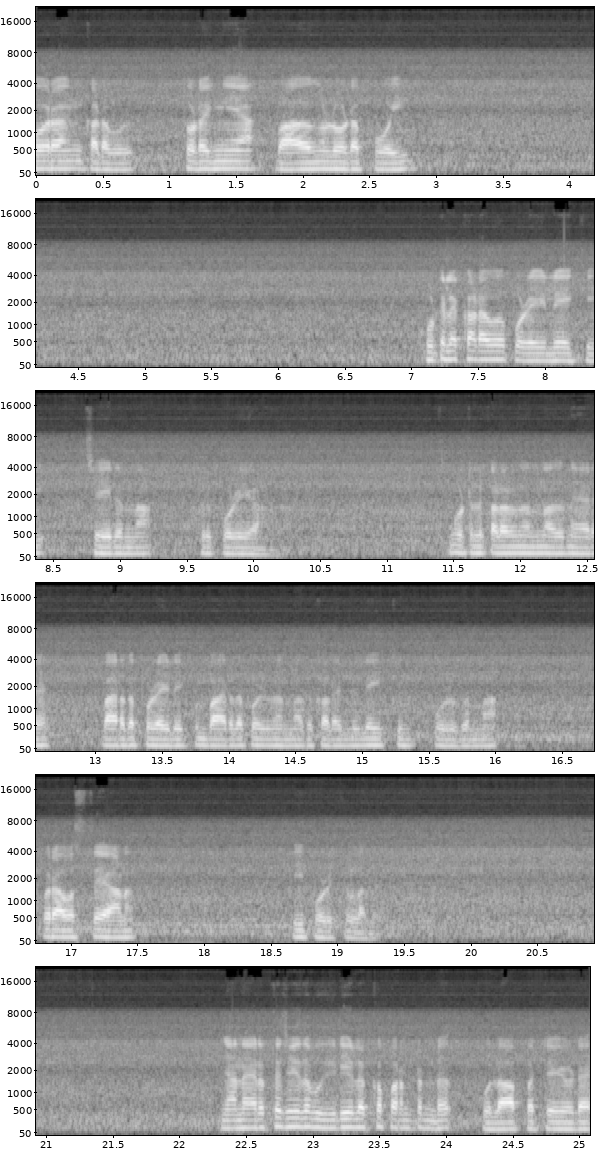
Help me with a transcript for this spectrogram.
കോരാങ്കടവ് തുടങ്ങിയ ഭാഗങ്ങളിലൂടെ പോയി. കൂട്ടിലക്കടവ് പുഴയിലേക്ക് ചേരുന്ന ഒരു പുഴയാണ്. കൂട്ടിലക്കടവിൽ നിന്ന് അത് നേരെ ഭാരതപ്പുഴയിലേക്കും ഭാരതപ്പുഴയിൽ നിന്ന് അത് കടലിലേക്കും ഒഴുകുന്ന ഒരവസ്ഥയാണ് ഈ പുഴയ്ക്കുള്ളത്. ഞാൻ നേരത്തെ ചെയ്ത വീഡിയോയിലൊക്കെ പറഞ്ഞിട്ടുണ്ട് പുലാപ്പറ്റയുടെ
